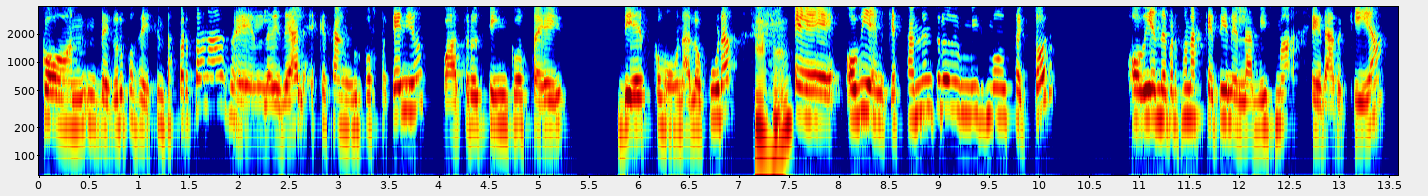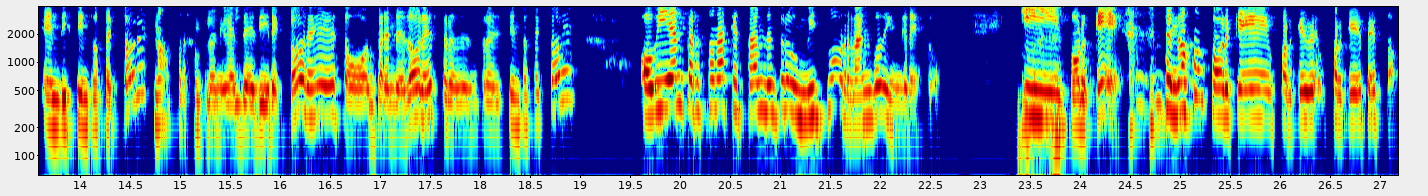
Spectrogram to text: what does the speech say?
con, de grupos de distintas personas. Eh, lo ideal es que sean grupos pequeños, cuatro, cinco, seis 10 como una locura, eh, o bien que están dentro de un mismo sector, o bien de personas que tienen la misma jerarquía en distintos sectores, ¿no? Por ejemplo, a nivel de directores o emprendedores, pero dentro de distintos sectores, o bien personas que están dentro de un mismo rango de ingresos. ¿Y por qué? ¿No? ¿Por qué, por, qué, ¿Por qué, es esto?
